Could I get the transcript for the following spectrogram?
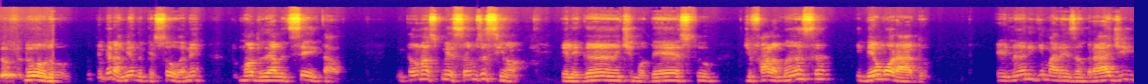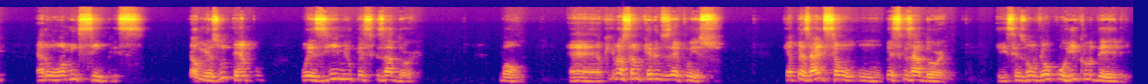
do, do, do, temperamento da pessoa, né? Do modo dela de ser e tal. Então nós começamos assim, ó, elegante, modesto, de fala mansa e bem-humorado. Hernani Guimarães Andrade era um homem simples e, ao mesmo tempo, um exímio pesquisador. Bom, é, o que nós estamos querendo dizer com isso? Que apesar de ser um, um pesquisador, e vocês vão ver o currículo dele,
